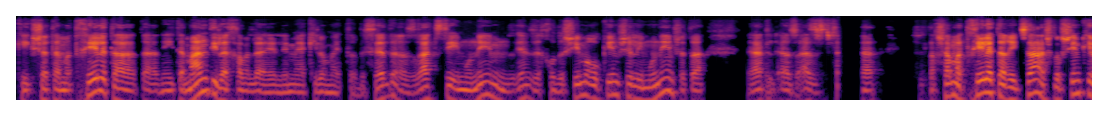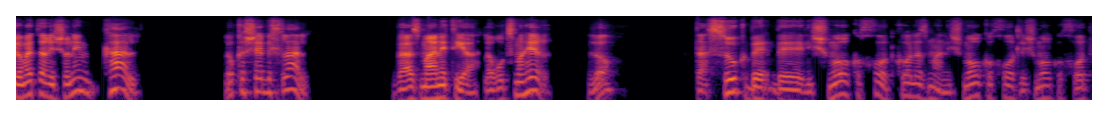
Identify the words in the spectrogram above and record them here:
כי כשאתה מתחיל את ה... אני התאמנתי לך ל-100 קילומטר, בסדר? אז רצתי אימונים, כן? זה חודשים ארוכים של אימונים, שאתה... אז, אז כשאתה עכשיו מתחיל את הריצה, 30 קילומטר הראשונים, קל, לא קשה בכלל. ואז מה הנטייה? לרוץ מהר. לא, אתה עסוק בלשמור כוחות כל הזמן, לשמור כוחות, לשמור כוחות,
